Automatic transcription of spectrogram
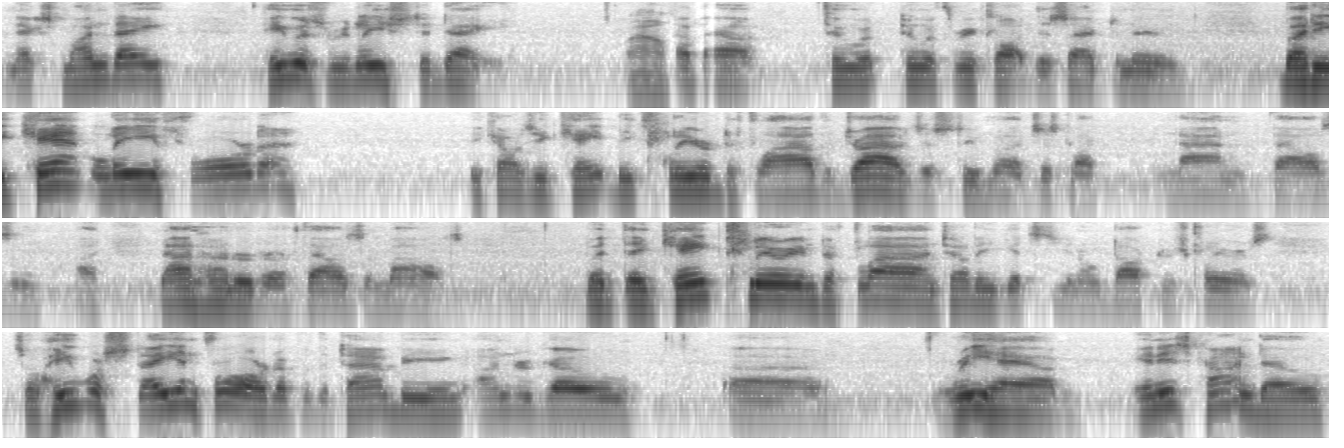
next Monday. He was released today. Wow. About two or two or three o'clock this afternoon, but he can't leave Florida because he can't be cleared to fly. The drive is just too much. It's like 9,000, uh, 900 or 1,000 miles. But they can't clear him to fly until he gets, you know, doctor's clearance. So he will stay in Florida for the time being, undergo uh, rehab in his condo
